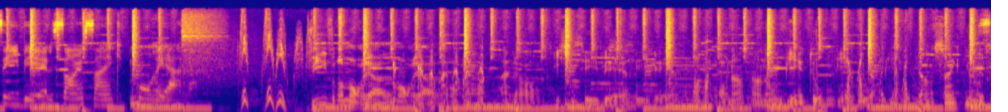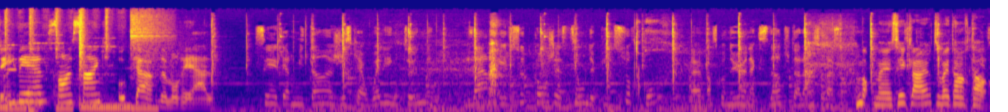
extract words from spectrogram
CIBL 101.5 Montréal. Vivre Montréal, Montréal. Alors, ici c'est IBL. On entre en onde bientôt, bientôt, dans 5 minutes. CIBL 105 au cœur de Montréal. C'est intermittent jusqu'à Wellington. Vers la rive sud, congestion depuis Turcot, euh, parce qu'on a eu un accident tout à l'heure sur la 132. Bon, ben c'est clair, tu vas être en retard.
